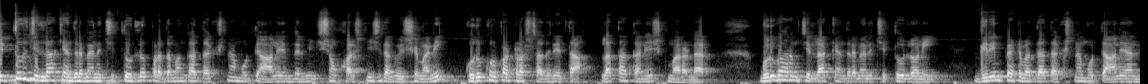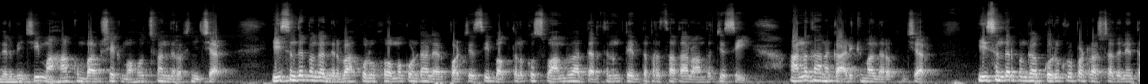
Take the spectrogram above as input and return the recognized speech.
చిత్తూరు జిల్లా కేంద్రమైన చిత్తూరులో ప్రథమంగా దక్షిణామూర్తి ఆలయం నిర్మించడం హర్షించదగ్గ విషయమని గురుకృప ట్రస్ట్ అధినేత లతా గణేష్ కుమార్ అన్నారు. గురువారం జిల్లా కేంద్రమైన చిత్తూరులోని గిరింపేట వద్ద దక్షిణామూర్తి ఆలయాన్ని నిర్మించి మహాకుంభాభిషేక మహోత్సవం నిర్వహించారు. ఈ సందర్భంగా నిర్వాహకులు హోమకుండాలు ఏర్పాటు చేసి భక్తులకు స్వామివారి దర్శనం తీర్థప్రసాదాలు అందజేసి అన్నదాన కార్యక్రమాలు నిర్వహించారు. ఈ సందర్భంగా గురుకృప ట్రస్ట్ అధినేత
